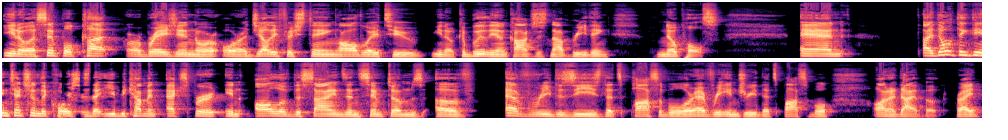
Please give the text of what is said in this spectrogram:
you know a simple cut or abrasion or or a jellyfish sting all the way to you know completely unconscious not breathing no pulse. And i don't think the intention of the course is that you become an expert in all of the signs and symptoms of every disease that's possible or every injury that's possible on a dive boat right?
